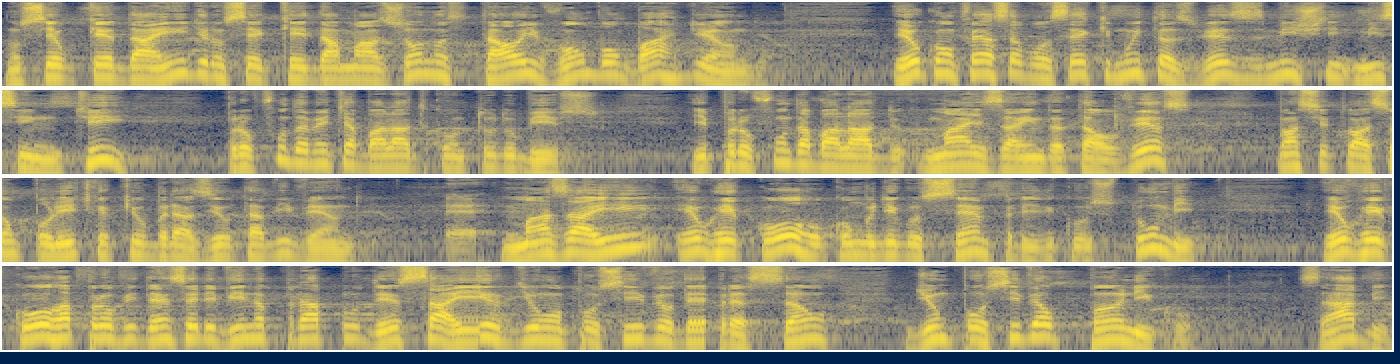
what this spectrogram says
Não sei o que da Índia, não sei o que da Amazonas e tal, e vão bombardeando. Eu confesso a você que muitas vezes me, me senti profundamente abalado com tudo isso. E profundo abalado, mais ainda talvez, com a situação política que o Brasil está vivendo. Mas aí eu recorro, como digo sempre, de costume, eu recorro à providência divina para poder sair de uma possível depressão, de um possível pânico, sabe?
